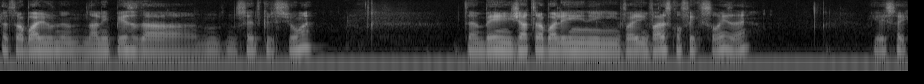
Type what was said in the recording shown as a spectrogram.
eu trabalho na limpeza da, no centro Criciúma. Também já trabalhei em, em várias confecções, né? E é isso aí.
